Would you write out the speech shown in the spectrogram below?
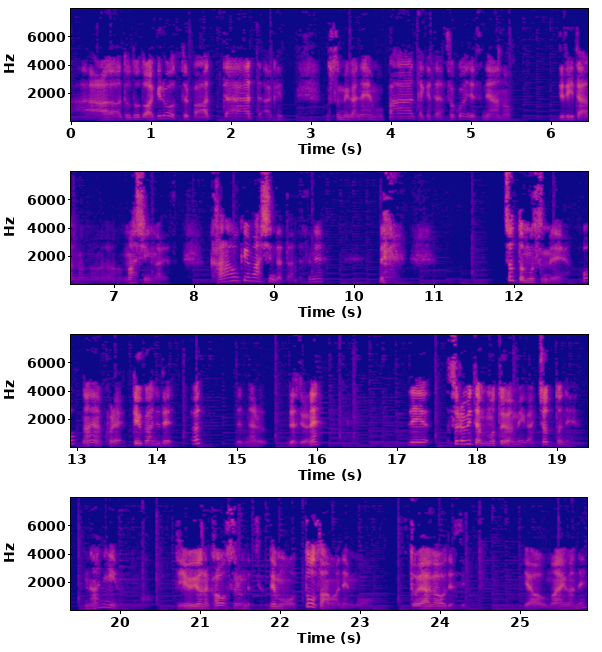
ああ、どうどうどう開けろってパーってーって開け、娘がね、もうパーって開けたら、そこにですね、あの、出てきたあの、マシンがです。カラオケマシンだったんですね。で、ちょっと娘、おなんやこれ。っていう感じで、うっってなるですよね。で、それを見た元嫁が、ちょっとね、何よ。っていうような顔をするんですよ。でも、父さんはね、もう、ドヤ顔ですよ。いや、お前がね、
